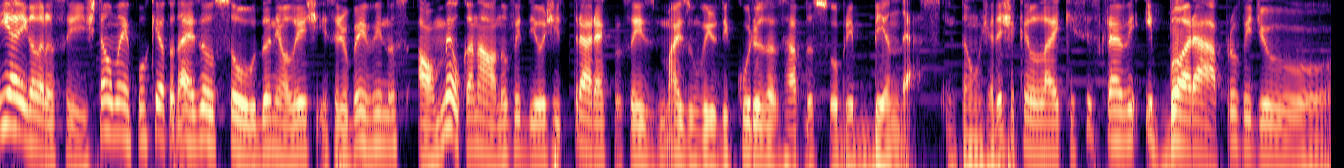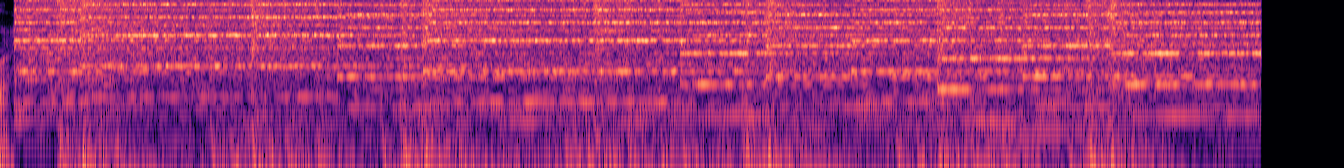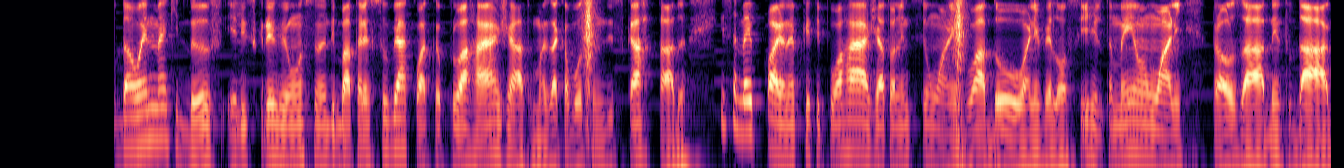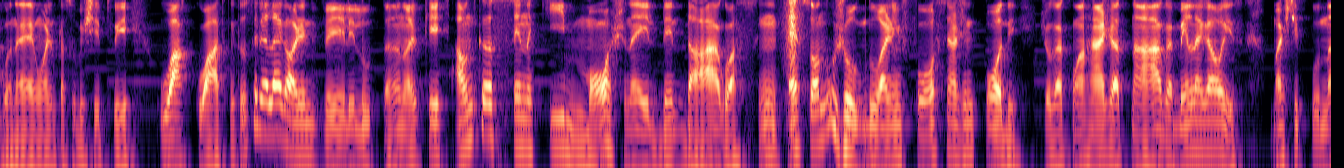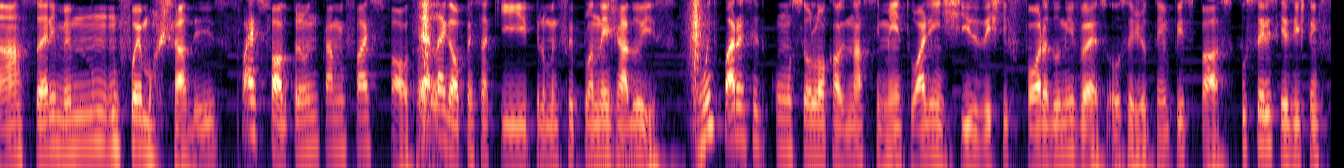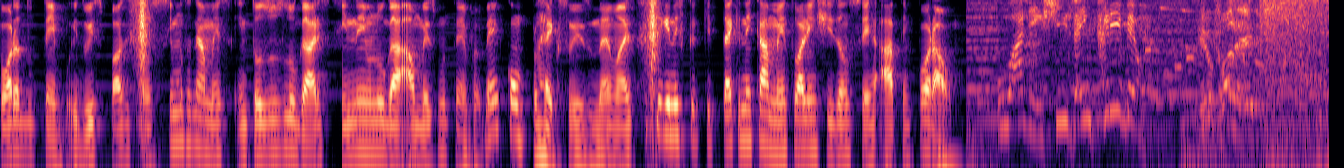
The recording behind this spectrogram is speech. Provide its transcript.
E aí galera, vocês estão bem? Porque eu tô 10, eu sou o Daniel Leite e sejam bem-vindos ao meu canal. No vídeo de hoje trarei para vocês mais um vídeo de curiosas rápidas sobre Ben 10. Então já deixa aquele like, se inscreve e bora pro vídeo! O Darwin McDuff, ele escreveu uma cena de batalha subaquática pro Arraia-Jato, mas acabou sendo descartada. Isso é meio paia, né? Porque tipo, o Arraia-Jato, além de ser um alien voador, um alien velocista, ele também é um alien para usar dentro da água, né? Um alien para substituir o aquático. Então seria legal a gente ver ele lutando, porque a única cena que mostra, né, ele dentro da água assim, é só no jogo do Alien Force a gente pode jogar com o Arraia-Jato na água, é bem legal isso. Mas tipo, na série mesmo não, foi mostrado. Isso faz falta, pelo menos pra mim faz falta. É legal legal pensar que pelo menos foi planejado isso. Muito parecido com o seu local de nascimento, o Alien X existe fora do universo, ou seja, o tempo e espaço. Os seres que existem fora do tempo e do espaço estão simultaneamente em todos os lugares e em nenhum lugar ao mesmo tempo. É bem complexo isso, né? Mas significa que tecnicamente o Alien X é um ser atemporal. O Alien X é incrível! Eu falei!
